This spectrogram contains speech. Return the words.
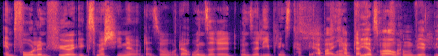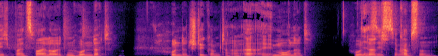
empfohlen für X-Maschine oder so oder unsere, unser Lieblingskaffee. Aber ich habe da Wir brauchen wirklich bei zwei Leuten 100. 100 Stück am Tag, äh, im Monat. 100 Kapseln.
